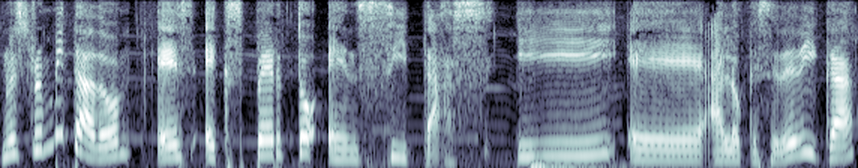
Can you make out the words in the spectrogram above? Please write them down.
Nuestro invitado es experto en citas y eh, a lo que se dedica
